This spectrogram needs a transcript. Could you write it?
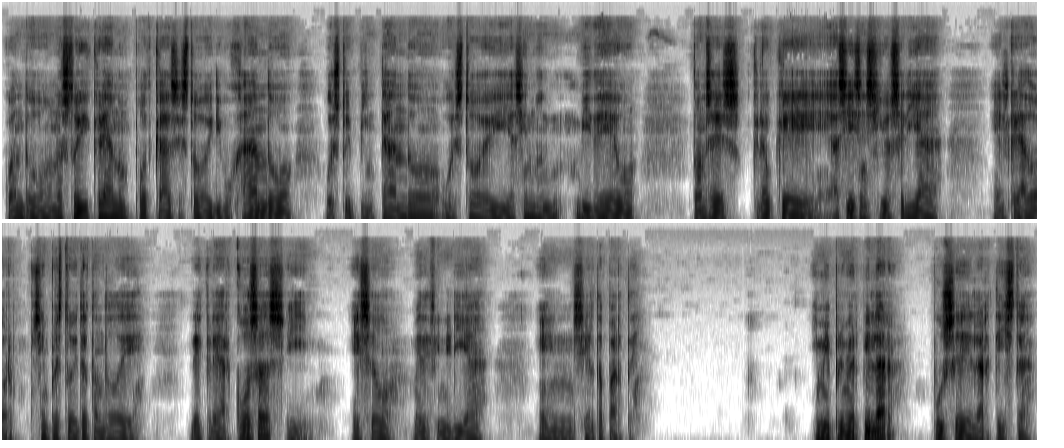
Cuando no estoy creando un podcast, estoy dibujando, o estoy pintando, o estoy haciendo un video. Entonces, creo que así de sencillo sería el creador. Siempre estoy tratando de, de crear cosas y eso me definiría en cierta parte. Y mi primer pilar puse el artista,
